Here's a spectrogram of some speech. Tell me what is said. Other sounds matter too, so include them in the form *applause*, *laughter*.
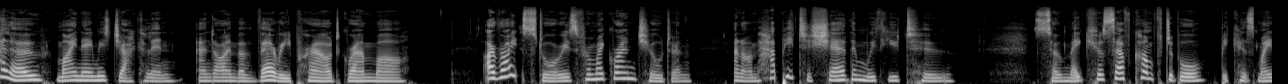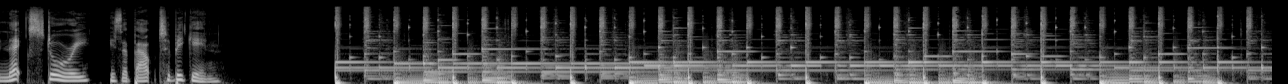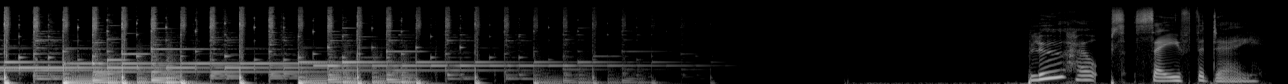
Hello, my name is Jacqueline, and I'm a very proud grandma. I write stories for my grandchildren, and I'm happy to share them with you too. So make yourself comfortable because my next story is about to begin. Blue helps save the day.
